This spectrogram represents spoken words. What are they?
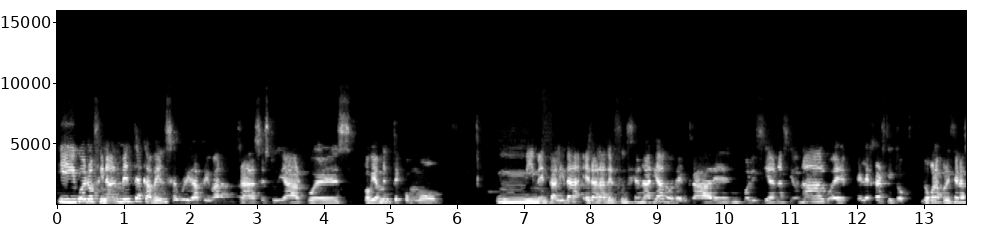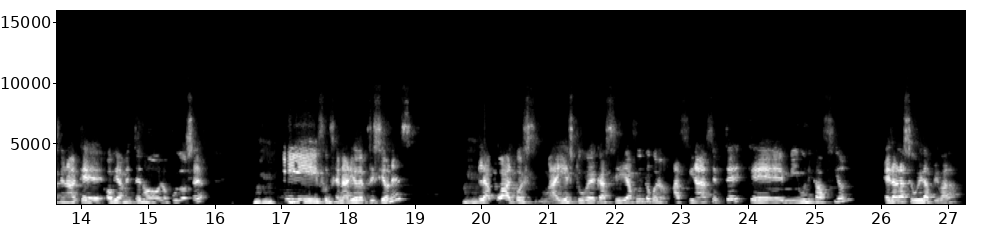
Y bueno, finalmente acabé en seguridad privada, tras estudiar, pues, obviamente como mi mentalidad era la del funcionariado, de entrar en Policía Nacional, eh, el Ejército, luego la Policía Nacional, que obviamente no, no pudo ser, y funcionario de prisiones, la cual pues ahí estuve casi a punto. Bueno, al final acepté que mi única opción era la seguridad privada.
